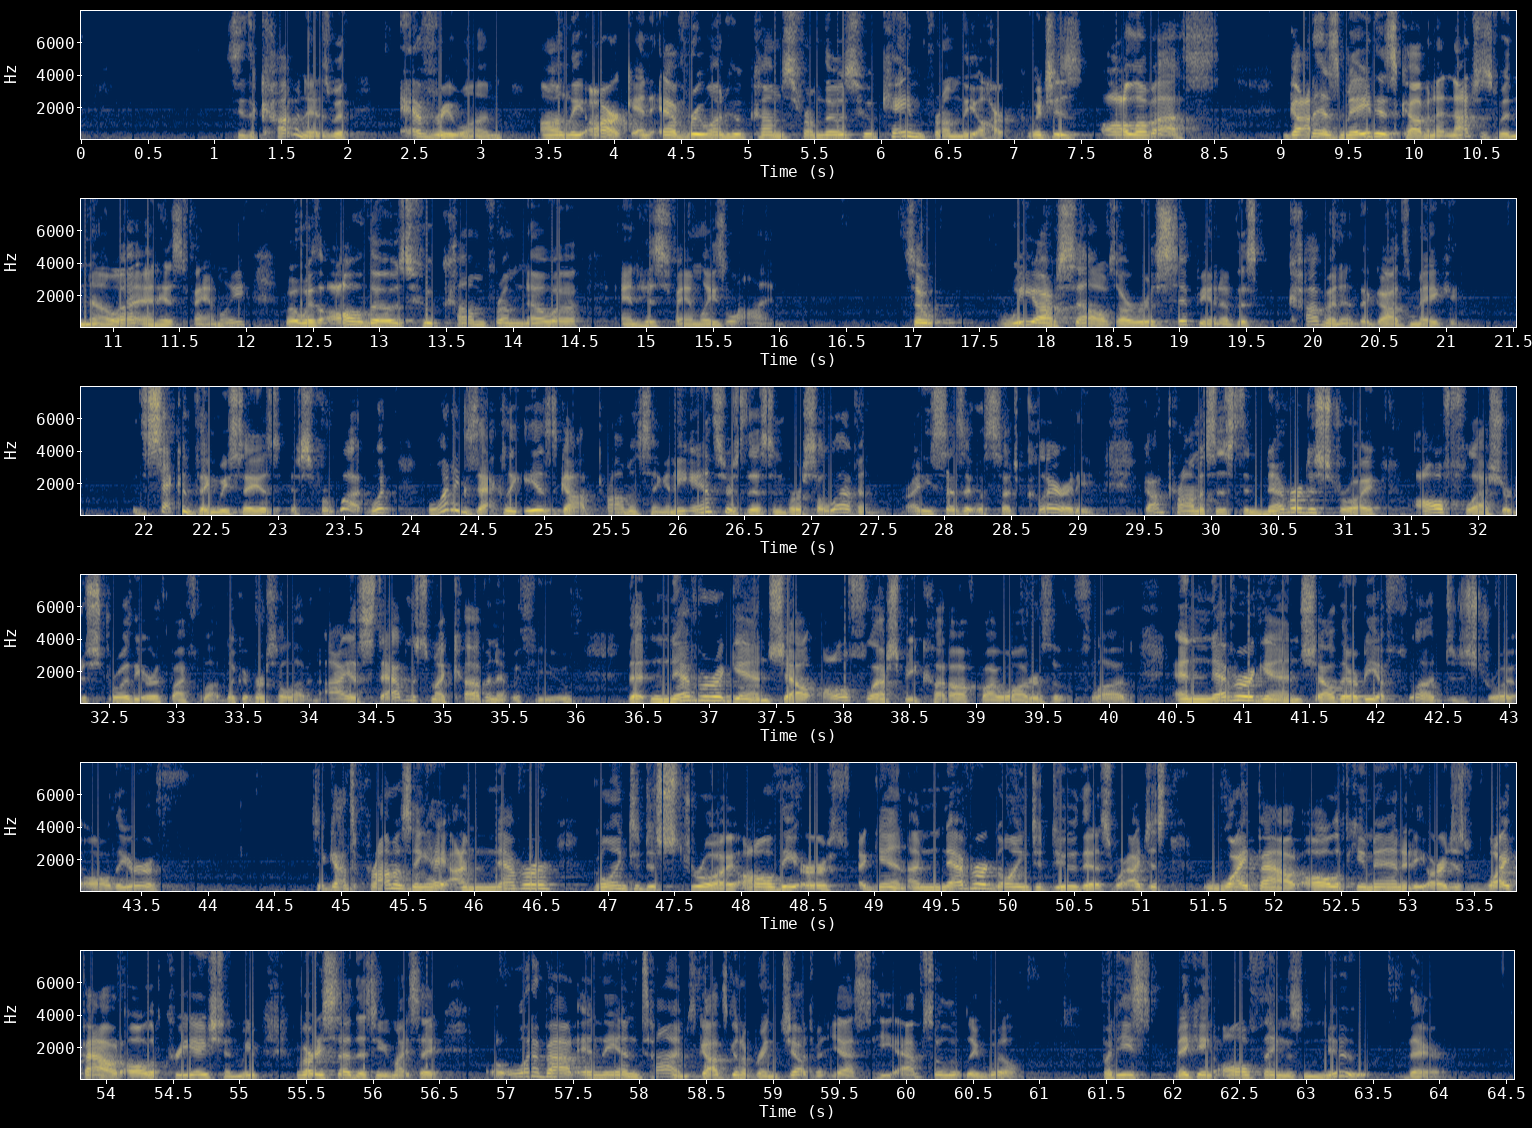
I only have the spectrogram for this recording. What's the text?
See, the covenant is with everyone on the ark and everyone who comes from those who came from the ark, which is all of us. God has made his covenant not just with Noah and his family, but with all those who come from Noah and his family's line. So we ourselves are a recipient of this covenant that God's making. The second thing we say is, is for what? what? What exactly is God promising? And he answers this in verse 11. right? He says it with such clarity. God promises to never destroy all flesh or destroy the earth by flood. Look at verse 11. I establish my covenant with you that never again shall all flesh be cut off by waters of the flood, and never again shall there be a flood to destroy all the earth. God's promising, hey, I'm never going to destroy all the earth again. I'm never going to do this where I just wipe out all of humanity or I just wipe out all of creation. We've, already said this. You might say, well, what about in the end times? God's going to bring judgment. Yes, He absolutely will. But He's making all things new there.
